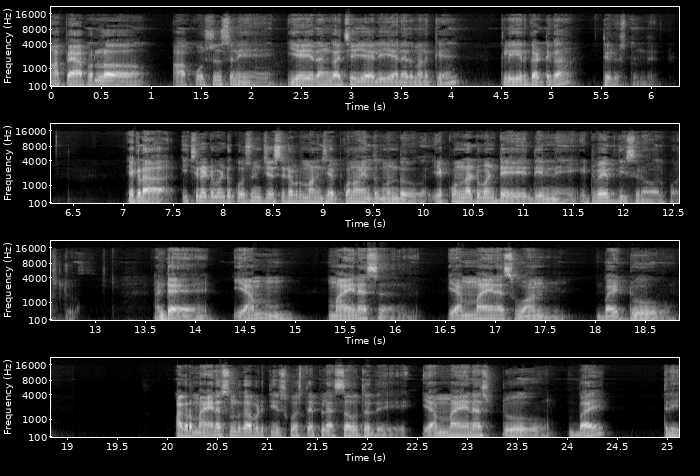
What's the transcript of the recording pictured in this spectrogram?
ఆ పేపర్లో ఆ క్వశ్చన్స్ని ఏ విధంగా చేయాలి అనేది మనకి క్లియర్ కట్గా తెలుస్తుంది. ఇక్కడ ఇచ్చినటువంటి క్వశ్చన్ చేసేటప్పుడు మనం చెప్పుకున్నాం ఇంతకుముందు ఇక్కడ ఉన్నటువంటి దీన్ని ఇటువైపు తీసుకురావాలి ఫస్ట్. అంటే m minus m minus one by two అక్కడ మైనస్ ఉంది కాబట్టి తీసుకొస్తే ప్లస్ అవుతుంది. M minus two by three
